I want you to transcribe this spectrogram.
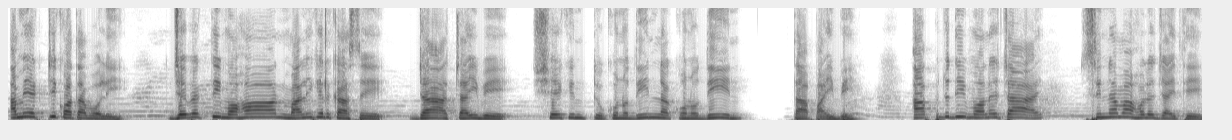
আমি একটি কথা বলি যে ব্যক্তি মহান মালিকের কাছে যা চাইবে, সে কিন্তু কোনো দিন না কোনো দিন তা পাইবে। আপনি যদি মনে চায় সিনেমা হলে যাইতে,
